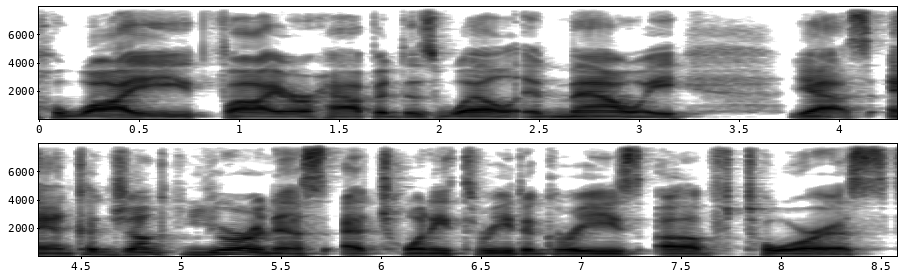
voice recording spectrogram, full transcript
Hawaii fire happened as well in Maui. Yes, and conjunct Uranus at 23 degrees of Taurus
